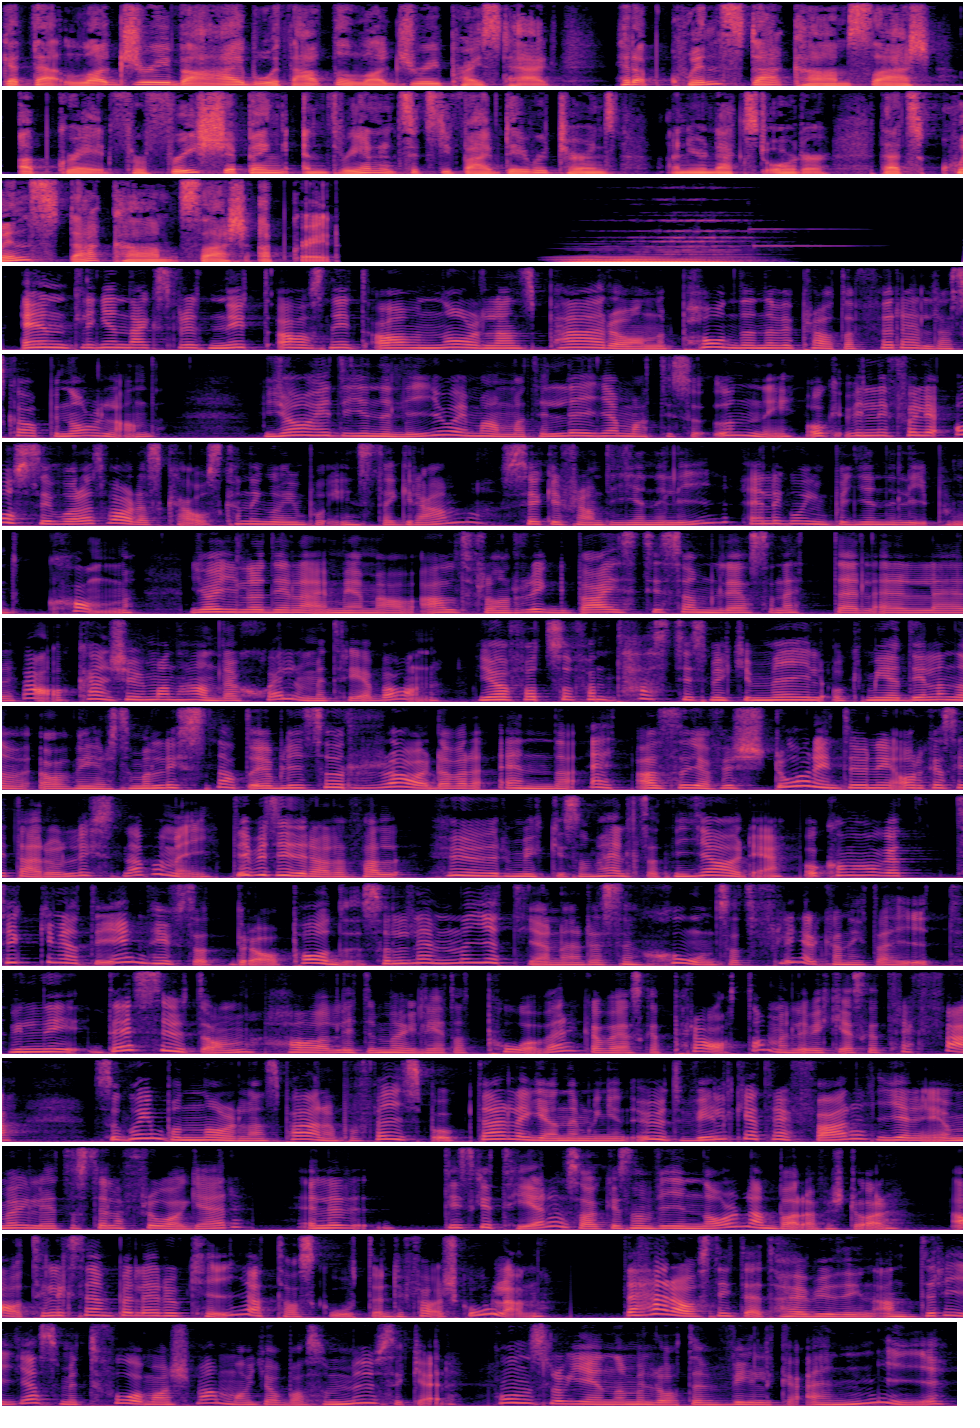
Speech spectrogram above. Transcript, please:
Get that luxury vibe without the luxury price tag. Hit up quince.com slash upgrade for free shipping and 365 day returns on your next order. That's quince.com slash upgrade. Äntligen dags för ett nytt avsnitt av Norrlandspäron, podden där vi pratar föräldraskap i Norrland. Jag heter Jenny Li och är mamma till Leia, Mattis och Unni. Och vill ni följa oss i vårt vardagskaos kan ni gå in på Instagram, söka fram till Jenny Li eller gå in på jennyli.com. Jag gillar att dela med mig av allt från ryggbajs till sömnlösa nätter eller ja, kanske hur man handlar själv med tre barn. Jag har fått så fantastiskt mycket mejl och meddelanden av er som har lyssnat och jag blir så rörd av varenda ett. Alltså jag förstår inte hur ni orkar sitta här och lyssna på mig. Det betyder i alla fall hur mycket som helst att ni gör det. Och kom ihåg att tycker ni att det är en hyfsat bra podd så lämna jättegärna en recension så att fler kan hitta hit. Vill ni dessutom ha lite möjlighet att påverka vad jag ska prata om eller vilka jag ska träffa så gå in på Norrlandspäron på Facebook. Där lägger jag nämligen ut vilka jag träffar, ger er möjlighet att ställa frågor eller diskutera saker som vi i Norrland bara förstår. Ja, till exempel är det okej att ta skoten till förskolan. Det här avsnittet har jag bjudit in Andrea som är tvåbarnsmamma och jobbar som musiker. Hon slog igenom med låten Vilka är ni?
